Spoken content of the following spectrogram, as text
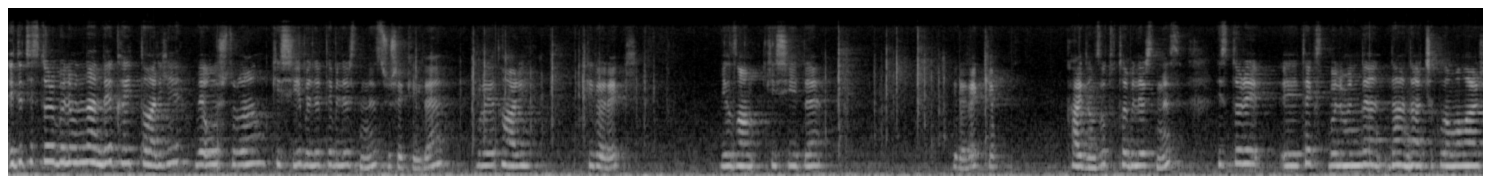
Edit History bölümünden de kayıt tarihi ve oluşturulan kişiyi belirtebilirsiniz şu şekilde. Buraya tarih girerek yazan kişiyi de girerek yap kaydınızı tutabilirsiniz. History e, text bölümünden de açıklamalar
